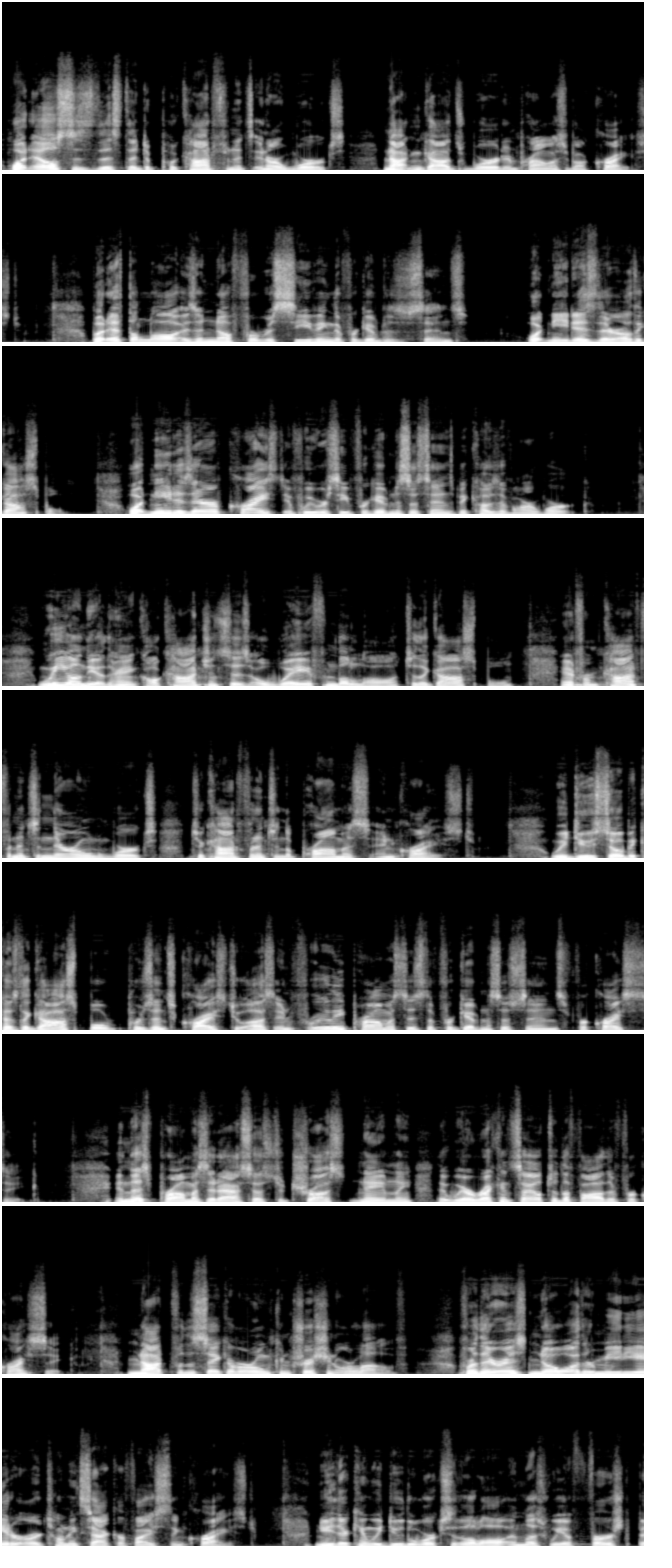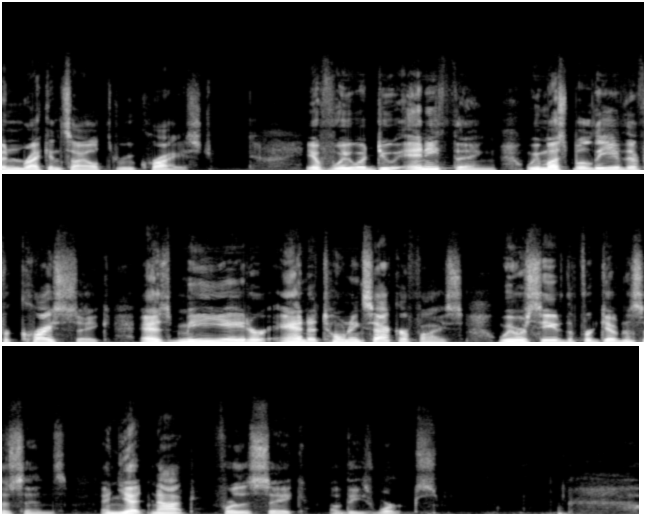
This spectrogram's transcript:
What else is this than to put confidence in our works, not in God's word and promise about Christ? But if the law is enough for receiving the forgiveness of sins, what need is there of the gospel? What need is there of Christ if we receive forgiveness of sins because of our work? We, on the other hand, call consciences away from the law to the gospel, and from confidence in their own works to confidence in the promise in Christ. We do so because the gospel presents Christ to us and freely promises the forgiveness of sins for Christ's sake. In this promise, it asks us to trust, namely, that we are reconciled to the Father for Christ's sake, not for the sake of our own contrition or love. For there is no other mediator or atoning sacrifice than Christ. Neither can we do the works of the law unless we have first been reconciled through Christ. If we would do anything, we must believe that for Christ's sake, as mediator and atoning sacrifice, we receive the forgiveness of sins, and yet not for the sake of these works.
